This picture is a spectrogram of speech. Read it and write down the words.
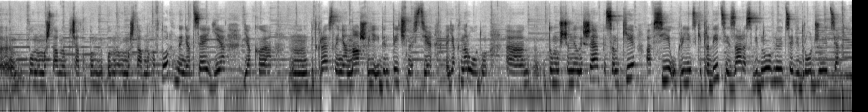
е, повномасштабного початку повномасштабного вторгнення, це є як підкреслення нашої ідентичності як народу, тому що не лише писанки, а всі українські традиції зараз відновлюються, відроджуються.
